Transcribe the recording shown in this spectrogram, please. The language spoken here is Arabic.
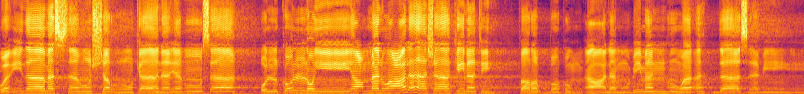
وإذا مسه الشر كان يئوسا قل كل يعمل على شاكنته فربكم أعلم بمن هو أهدى سبيلاً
